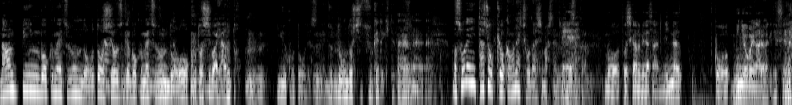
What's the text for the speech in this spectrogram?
難品撲滅運動と塩漬け撲滅運動を今年はやるということをですね、ずっと運動し続けてきてるんですね。まあ、それに多少共感をね、頂戴しましたね、さんから。もう投資家の皆さんみんなこう身に覚えがあるわけですよね。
